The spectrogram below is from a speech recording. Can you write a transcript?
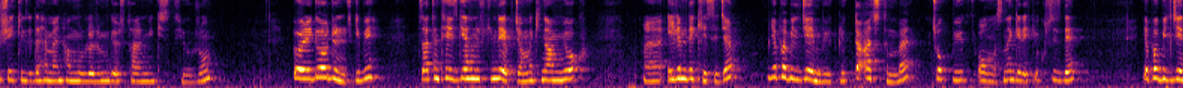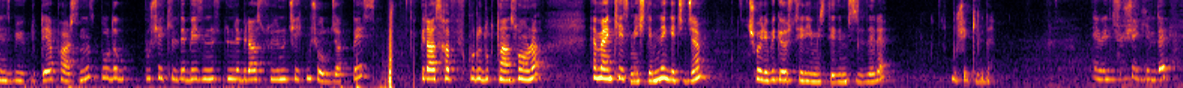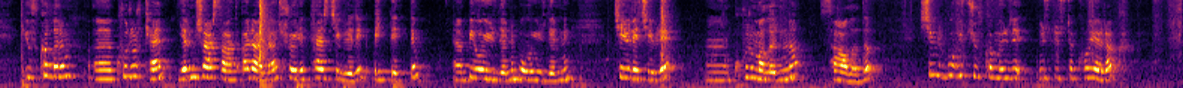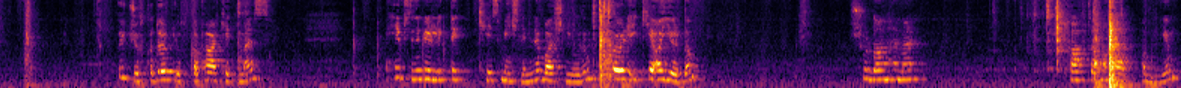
Şu şekilde de hemen hamurlarımı göstermek istiyorum. Böyle gördüğünüz gibi zaten tezgahın üstünde yapacağım. Makinem yok. Ee, elimde keseceğim. Yapabileceğim büyüklükte açtım ben. Çok büyük olmasına gerek yok. Siz de yapabileceğiniz büyüklükte yaparsınız. Burada bu şekilde bezin üstünde biraz suyunu çekmiş olacak bez. Biraz hafif kuruduktan sonra hemen kesme işlemine geçeceğim. Şöyle bir göstereyim istedim sizlere. Bu şekilde. Evet şu şekilde yufkalarım e, kururken yarımşar saat arayla şöyle ters çevirerek beklettim. E, bir o yüzlerini bu o yüzlerini çevire çevire e, kurumalarını sağladım. Şimdi bu üç yufkamı üst üste koyarak 3 yufka 4 yufka fark etmez. Hepsini birlikte kesme işlemine başlıyorum. Şöyle ikiye ayırdım. Şuradan hemen tahtamı al, alayım.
